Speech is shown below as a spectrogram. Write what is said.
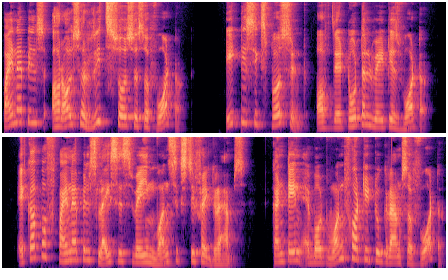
pineapples are also rich sources of water. 86% of their total weight is water. A cup of pineapple slices weighing 165 grams contain about 142 grams of water.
